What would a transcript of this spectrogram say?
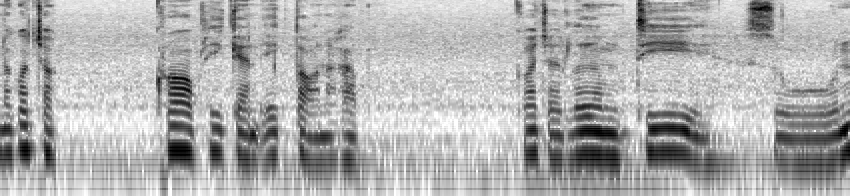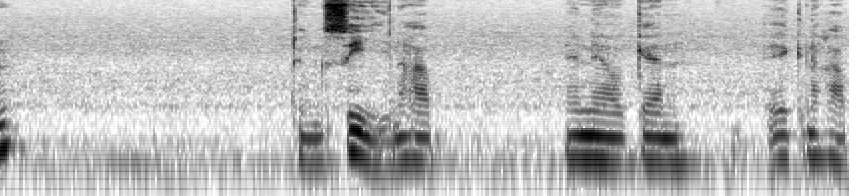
แล้วก็จะครอบที่แกน x ต่อนะครับ ก็จะเริ่มที่ 0 ถึง 4 นะครับ ในแนวแกน x นะครับ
